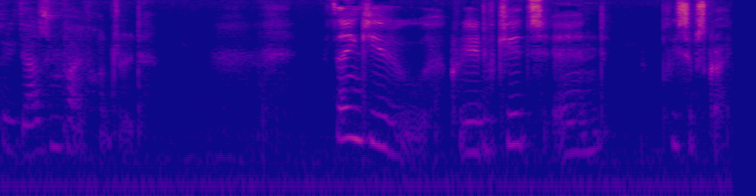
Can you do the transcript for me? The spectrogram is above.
3,500. Thank you, creative kids, and please subscribe.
